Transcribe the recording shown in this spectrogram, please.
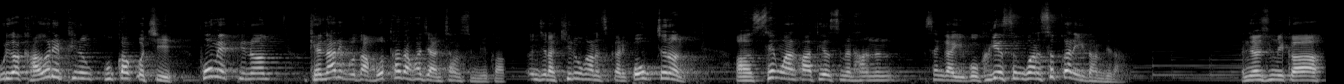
우리가 가을에 피는 국화꽃이 봄에 피는 개나리보다 못하다 하지 않지 않습니까? 언제나 기록하는 습관이 꼭 저는 어, 생활화 되었으면 하는 생각이고 그게 승부하는 습관이기도 합니다. 안녕하십니까?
